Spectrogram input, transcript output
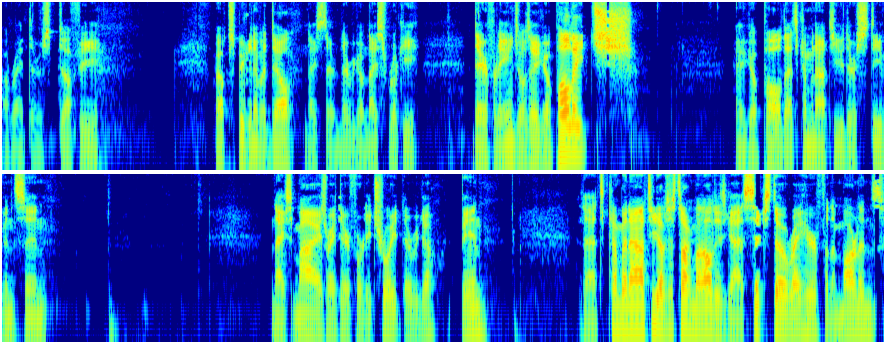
All right, there's Duffy. Well, speaking of Adell, nice there. There we go. Nice rookie there for the Angels. There you go, Paul H. There you go, Paul. That's coming out to you. There's Stevenson. Nice Mize right there for Detroit. There we go. Ben. That's coming out to you. I was just talking about all these guys. Sixto right here for the Marlins.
